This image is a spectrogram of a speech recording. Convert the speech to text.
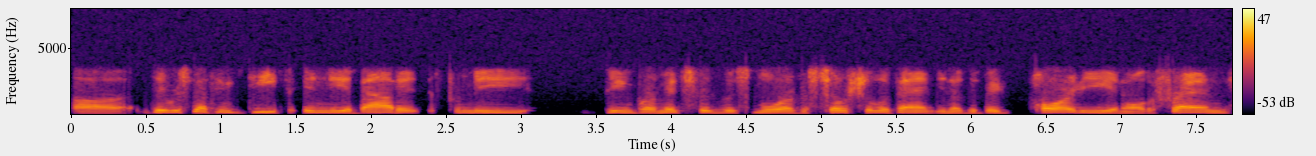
uh, there was nothing deep in me about it. For me, being bar mitzvah was more of a social event, you know, the big party and all the friends,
